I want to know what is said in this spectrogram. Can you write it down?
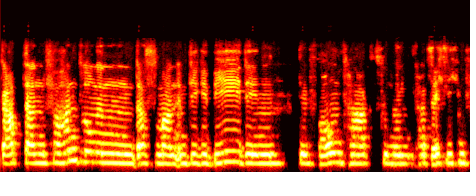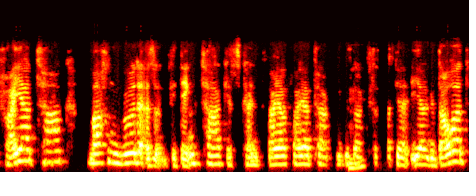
gab dann Verhandlungen, dass man im DGB den, den Frauentag zu einem tatsächlichen Feiertag machen würde. Also Gedenktag, jetzt kein freier Feiertag, wie gesagt, das hat ja eher gedauert.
